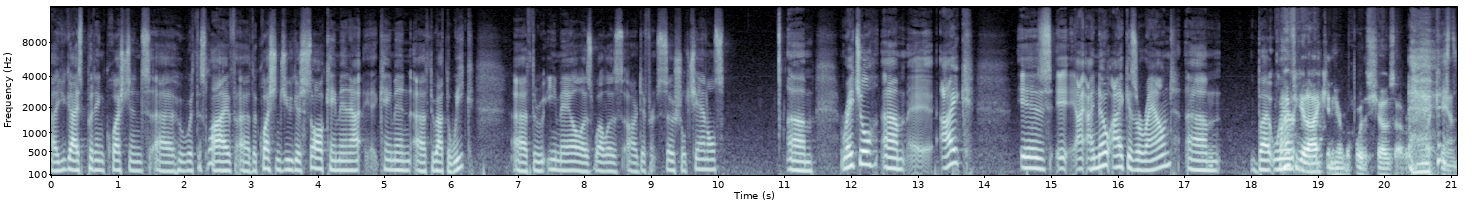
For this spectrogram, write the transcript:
uh, you guys put in questions uh, who are with us live. Uh, the questions you guys saw came in at, came in uh, throughout the week through email as well as our different social channels. Um, Rachel, um, Ike is I, I, know Ike is around. Um, but we're. I have to get Ike in here before the show's over. I can.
